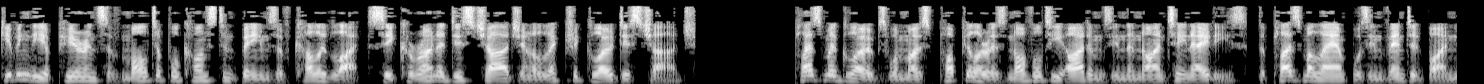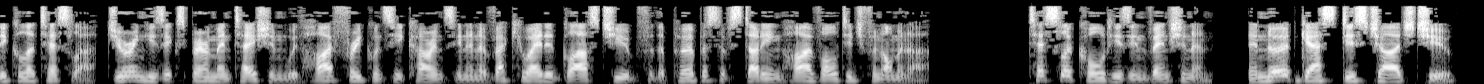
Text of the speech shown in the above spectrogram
giving the appearance of multiple constant beams of colored light see corona discharge and electric glow discharge. Plasma globes were most popular as novelty items in the 1980s. The plasma lamp was invented by Nikola Tesla, during his experimentation with high-frequency currents in an evacuated glass tube for the purpose of studying high-voltage phenomena. Tesla called his invention an inert gas discharge tube.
